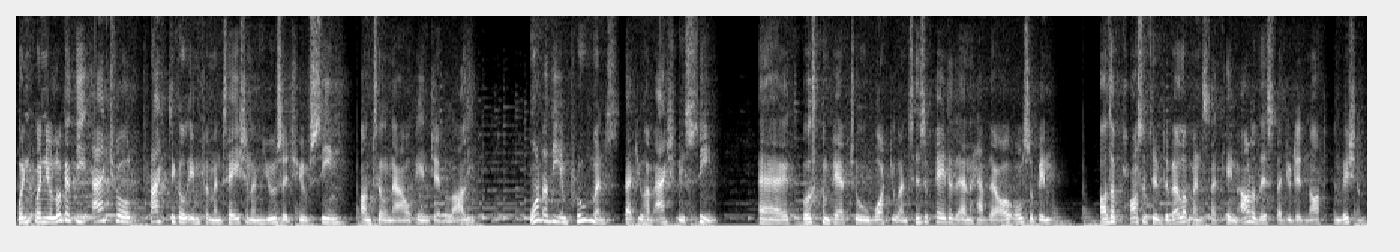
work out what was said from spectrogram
When, when you look at the actual practical implementation and usage you've seen until now in Jebel Ali, what are the improvements that you have actually seen, uh, both compared to what you anticipated and have there also been other positive developments that came out of this that you did not envision?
